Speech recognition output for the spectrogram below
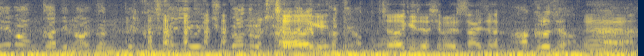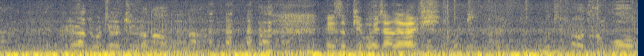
세 방까지는 알겠는데 그 사이에 여기 중간으로 자야 저기, 될것 같아갖고. 저기 저 시로에서 사이죠. 아 그러죠. 예. 아, 그래가지고 저 길로 나오구나. 여기서 비보에 좌절하십시오. 어디로 담고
